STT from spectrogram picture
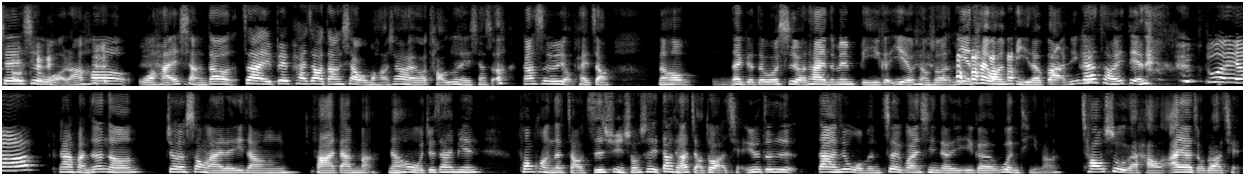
确定是我。然后我还想到，在被拍照当下，我们好像还有讨论了一下，说，呃，刚刚是不是有拍照？然后那个德国室友他在那边比一个耶，我想说你也太晚比了吧，你应该早一点。对呀、那反正呢，就送来了一张罚单嘛，然后我就在那边疯狂的找资讯，说，所以到底要缴多少钱？因为这是当然是我们最关心的一个问题嘛，超速了，好，啊要缴多少钱？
